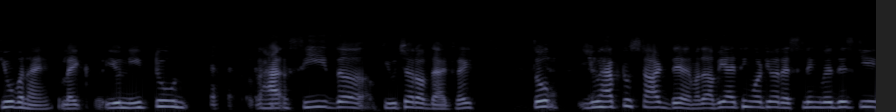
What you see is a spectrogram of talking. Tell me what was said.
क्यों बनाए like you need see the future of that right so yeah. you have to start there matlab abhi i think what you are wrestling with is ki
